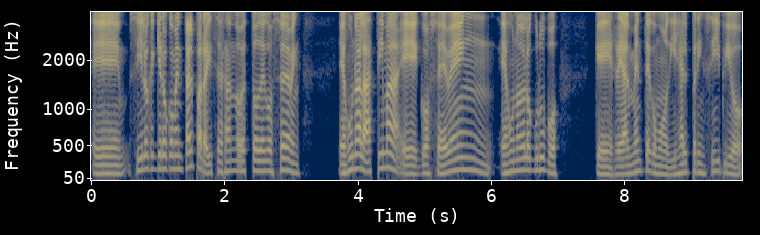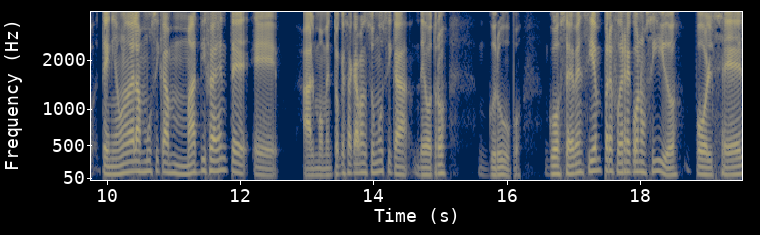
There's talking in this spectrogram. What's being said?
Sí, lo que quiero comentar para ir cerrando esto de Go7 es una lástima. Eh, Go7 es uno de los grupos que realmente, como dije al principio, tenía una de las músicas más diferentes eh, al momento que sacaban su música de otros grupos. Go7 siempre fue reconocido por ser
